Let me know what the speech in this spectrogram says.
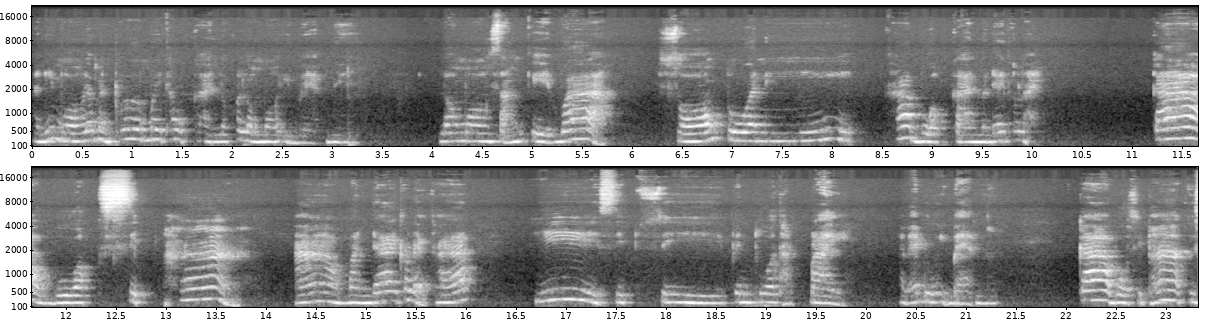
อันนี้มองแล้วมันเพิ่มไม่เท่ากันเราก็ลองมองอีกแบบหนึ่ง ลองมองสังเกตว่าสองตัวนี้ถ้าบวกกันมันได้เท่าไหร่เก้าบวกสิบห้าอ้าว มันได้เท่าไหร่คะยี่สิบ4เป็นตัวถัดไปเห็นไหมดูอีกแบบหนึง9บวก15 คือ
